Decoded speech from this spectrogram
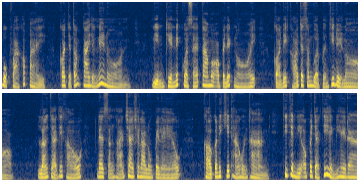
บุกฝ่าเข้าไป ก็จะต้องตายอย่างแน่นอน หลินเทียนได้กวาดสายตามองออกไปเล็กน้อย ก่อนที่เขาจะสำรวจพื้นที่โดยรอบ หลังจากที่เขาได้สังหารชายชราลงไปแล้ว เขาก็ได้คิดหาหนทางที่จะหนีออกไปจากที่แห่งนี้ให้ได้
